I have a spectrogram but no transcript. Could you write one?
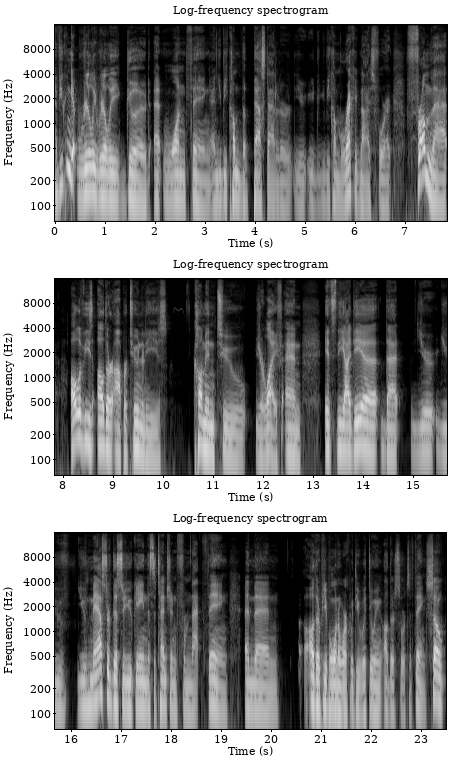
if you can get really really good at one thing and you become the best at it or you you, you become recognized for it from that all of these other opportunities come into your life. And it's the idea that you're you've you've mastered this so you gain this attention from that thing and then other people want to work with you with doing other sorts of things. So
